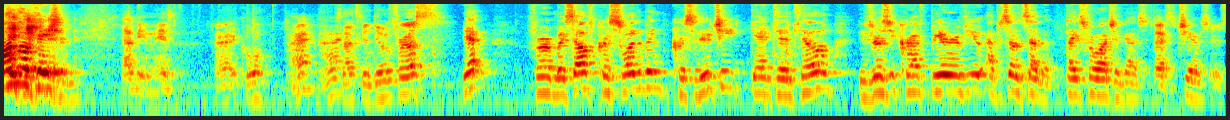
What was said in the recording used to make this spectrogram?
On location. That'd be amazing. All right, cool. All right. All So that's gonna do it for us. Yep. For myself, Chris Swendeman, Chris Anucci, Dan Tantillo, New Jersey Craft Beer Review, Episode 7. Thanks for watching, guys. Thanks. Cheers. Cheers.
